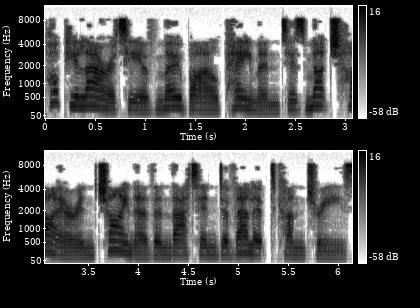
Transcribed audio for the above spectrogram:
Popularity of mobile payment is much higher in China than that in developed countries.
